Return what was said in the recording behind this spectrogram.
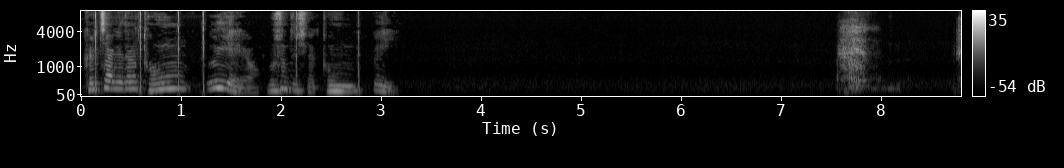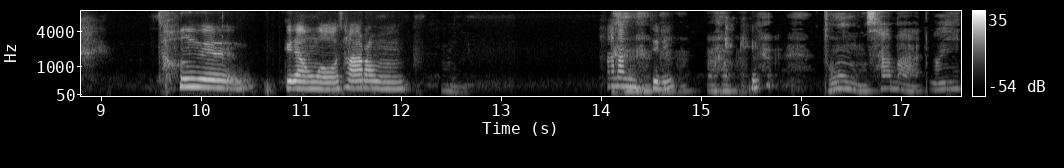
글자 그대로 동의예요. 무슨 뜻이에요? 동의. 저는 그냥 뭐, 사람, 음. 사람들이. 동, 사마, 의,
